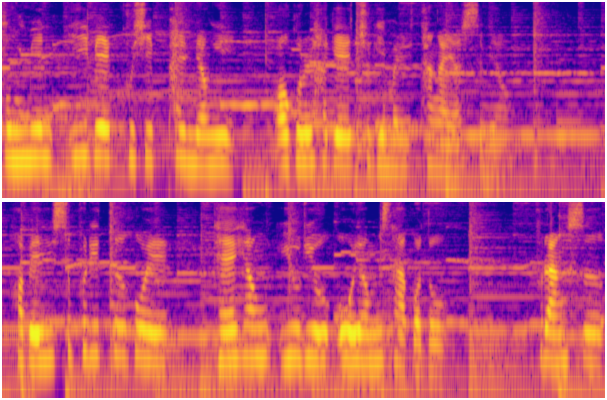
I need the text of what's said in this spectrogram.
국민 298명이 억울하게 죽임을 당하였으며 허베이 스프리트호의 대형 유류 오염 사고도 프랑스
